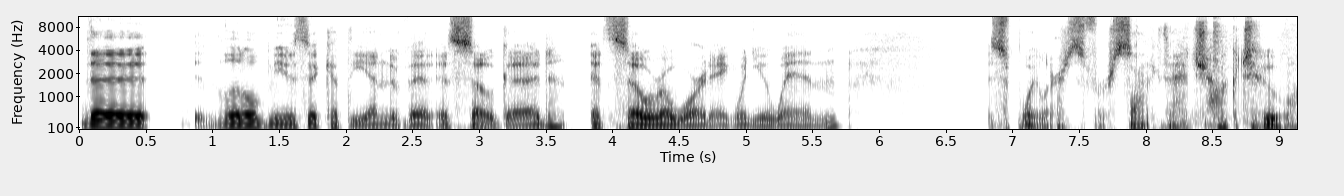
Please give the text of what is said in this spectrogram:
The little music at the end of it is so good. It's so rewarding when you win. Spoilers for Sonic the Hedgehog 2.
